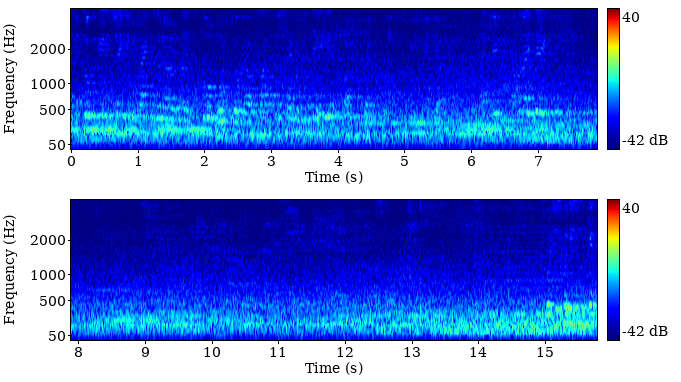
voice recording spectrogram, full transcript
And don't forget to check in times on our uh, scoreboard for our fastest time of the day and fastest time of the week. So you make that. Thank you. Have a nice day. We're just going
